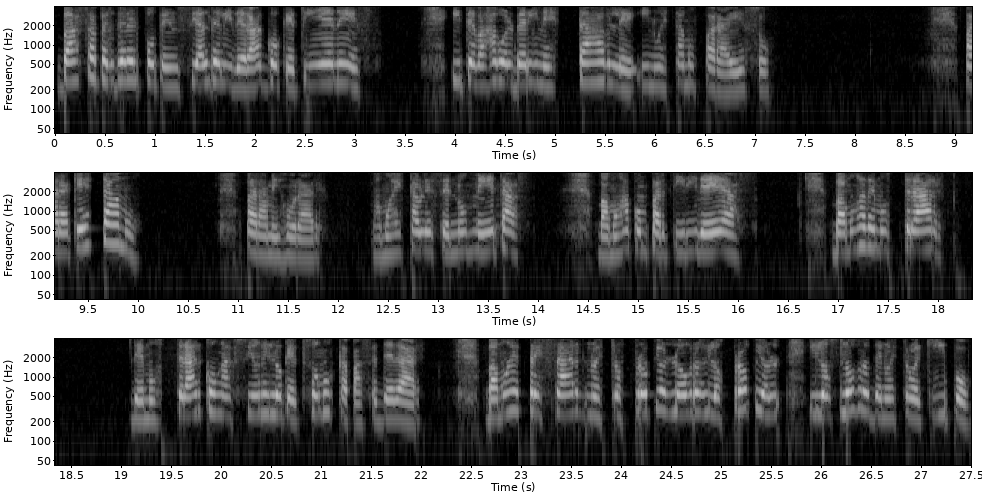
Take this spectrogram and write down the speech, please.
Vas a perder el potencial de liderazgo que tienes y te vas a volver inestable y no estamos para eso. ¿Para qué estamos? Para mejorar. Vamos a establecernos metas. Vamos a compartir ideas. Vamos a demostrar, demostrar con acciones lo que somos capaces de dar. Vamos a expresar nuestros propios logros y los propios y los logros de nuestro equipo.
